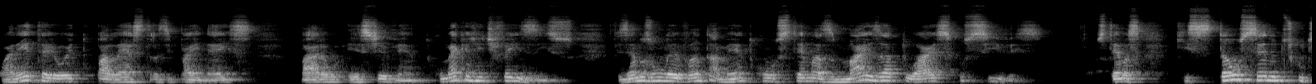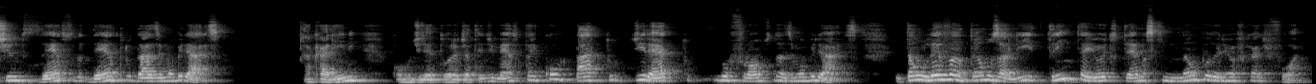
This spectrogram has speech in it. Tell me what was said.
48 palestras e painéis para este evento. Como é que a gente fez isso? Fizemos um levantamento com os temas mais atuais possíveis, os temas que estão sendo discutidos dentro, dentro das imobiliárias. A Karine, como diretora de atendimento, está em contato direto no front das imobiliárias. Então, levantamos ali 38 temas que não poderiam ficar de fora.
